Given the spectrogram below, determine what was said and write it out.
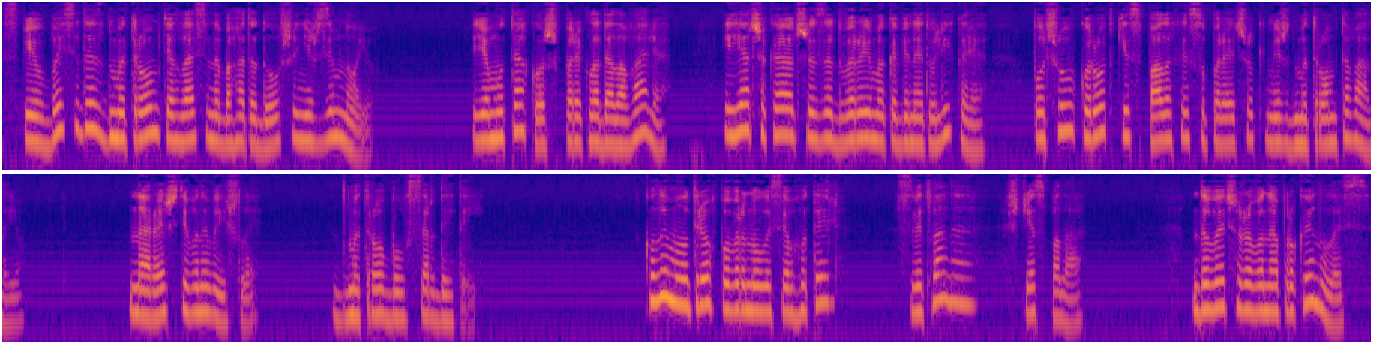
Співбесіда з Дмитром тяглася набагато довше, ніж зі мною. Йому також перекладала валя, і я, чекаючи за дверима кабінету лікаря, почув короткі спалахи суперечок між Дмитром та Валею. Нарешті вони вийшли. Дмитро був сердитий. Коли ми утрьох повернулися в готель, Світлана ще спала. До вечора вона прокинулась,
